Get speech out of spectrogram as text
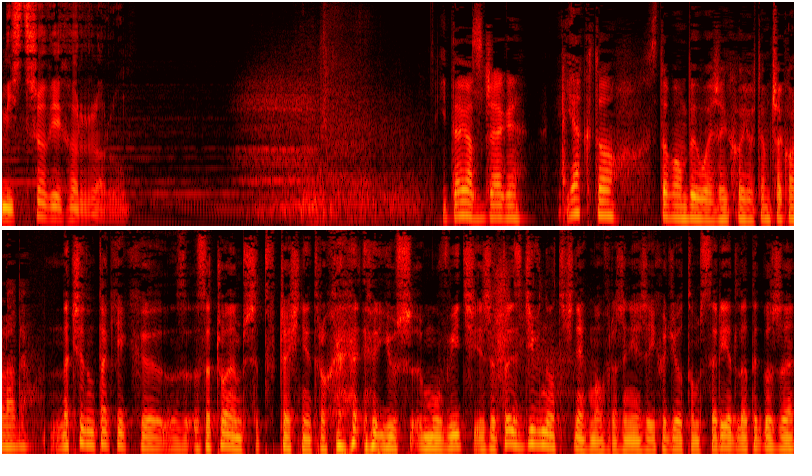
Mistrzowie horroru. I teraz, Jerry, jak to z tobą było, jeżeli chodzi o tę czekoladę? Znaczy, no tak jak e, zacząłem przedwcześnie trochę już mówić, że to jest dziwny odcinek, mam wrażenie, jeżeli chodzi o tą serię, dlatego że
